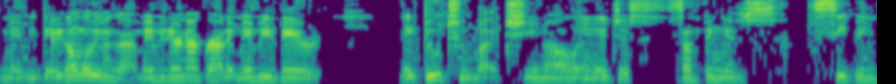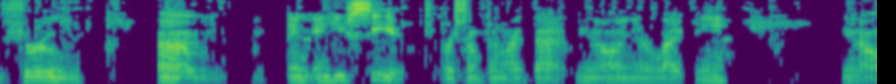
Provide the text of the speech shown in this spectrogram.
Maybe they don't believe in God. Maybe they're not grounded. Maybe they're they do too much, you know, and it just something is seeping through um and and you see it or something like that, you know, and you're like, eh, you know,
